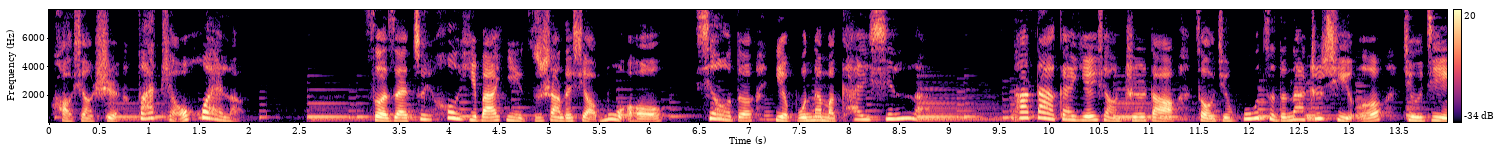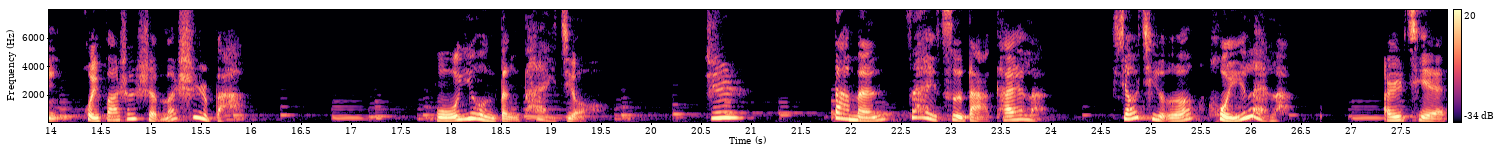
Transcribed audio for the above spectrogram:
好像是发条坏了。坐在最后一把椅子上的小木偶笑得也不那么开心了。他大概也想知道走进屋子的那只企鹅究竟会发生什么事吧。不用等太久，吱，大门再次打开了，小企鹅回来了，而且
